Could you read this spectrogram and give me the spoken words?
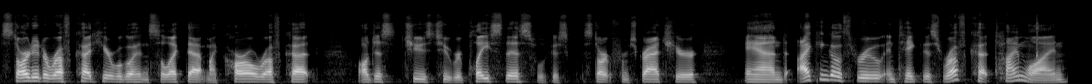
started a rough cut here. We'll go ahead and select that, my Karl rough cut. I'll just choose to replace this. We'll just start from scratch here. And I can go through and take this rough cut timeline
